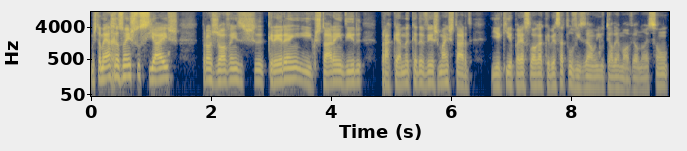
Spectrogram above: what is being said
Mas também há razões sociais para os jovens eh, quererem e gostarem de ir para a cama cada vez mais tarde. E aqui aparece logo à cabeça a televisão e o telemóvel, não é? São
